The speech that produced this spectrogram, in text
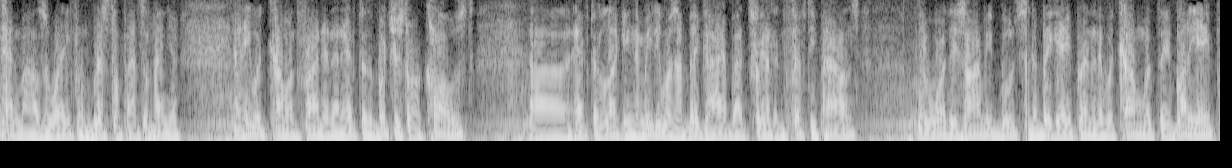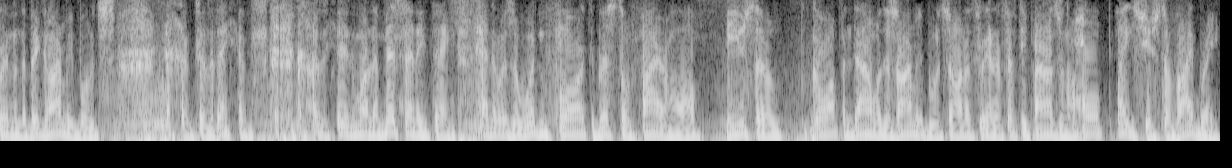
10 miles away from Bristol, Pennsylvania. And he would come on Friday night after the butcher store closed, uh, after lugging the meat. He was a big guy, about 350 pounds. He wore these army boots and a big apron, and he would come with the bloody apron and the big army boots to the dance because he didn't want to miss anything. And there was a wooden floor at the Bristol Fire Hall. He used to go up and down with his army boots on at 350 pounds, and the whole place used to vibrate.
